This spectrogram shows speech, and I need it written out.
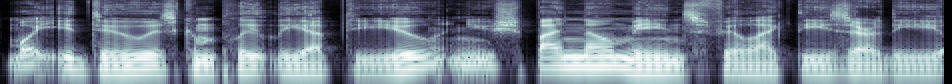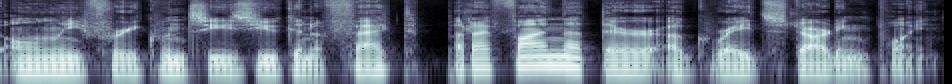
What you do is completely up to you, and you should by no means feel like these are the only frequencies you can affect, but I find that they're a great starting point.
